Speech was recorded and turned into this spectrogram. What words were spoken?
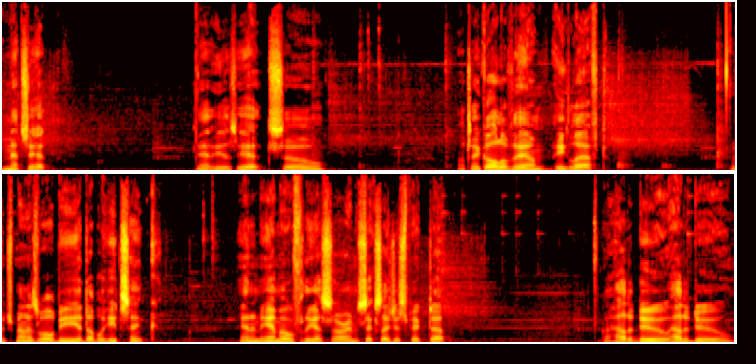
And that's it. That is it. So I'll take all of them. Eight left. Which might as well be a double heat sink and an ammo for the SRM6 I just picked up. How to do, how to do.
